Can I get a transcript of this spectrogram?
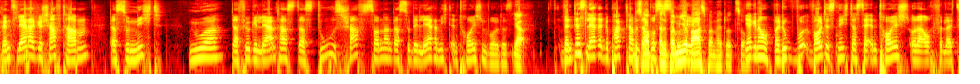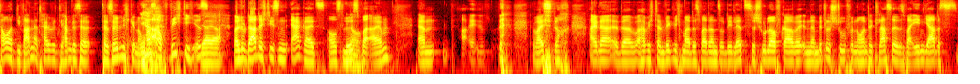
wenn es Lehrer geschafft haben, dass du nicht nur dafür gelernt hast, dass du es schaffst, sondern dass du den Lehrer nicht enttäuschen wolltest. Ja, Wenn das Lehrer gepackt haben, das war, wusstest also bei du, mir okay. war es beim Dutz so. Ja, genau, weil du wo- wolltest nicht, dass der enttäuscht oder auch vielleicht sauer, die waren ja teilweise, die haben das ja persönlich genommen, Ja. was auch wichtig ist, Ja, ja. weil du dadurch diesen Ehrgeiz auslöst Genau. bei einem. Ähm, äh, weiß noch, einer, da habe ich dann wirklich mal, das war dann so die letzte Schulaufgabe in der Mittelstufe, 9. Klasse. Das war eh ein Jahr das,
